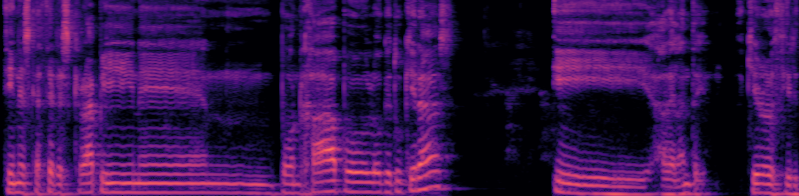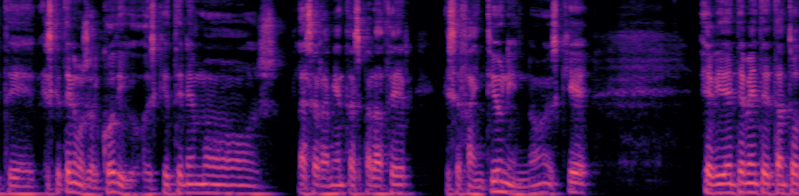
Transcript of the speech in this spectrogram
tienes que hacer scrapping en Pornhub o lo que tú quieras y adelante. Quiero decirte, es que tenemos el código, es que tenemos las herramientas para hacer ese fine tuning, ¿no? Es que evidentemente tanto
